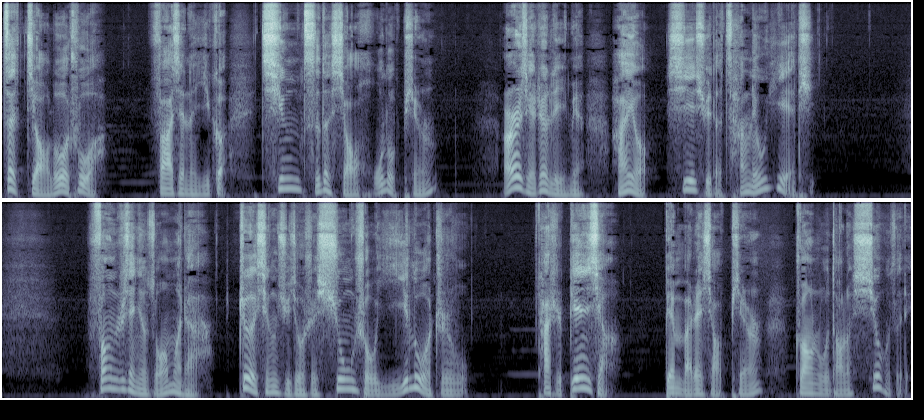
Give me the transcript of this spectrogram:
在角落处啊，发现了一个青瓷的小葫芦瓶，而且这里面还有。些许的残留液体，方知县就琢磨着，这兴许就是凶手遗落之物。他是边想边把这小瓶装入到了袖子里。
